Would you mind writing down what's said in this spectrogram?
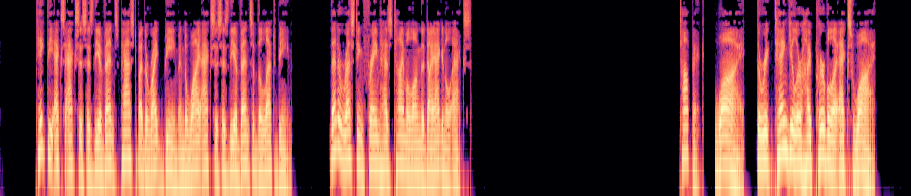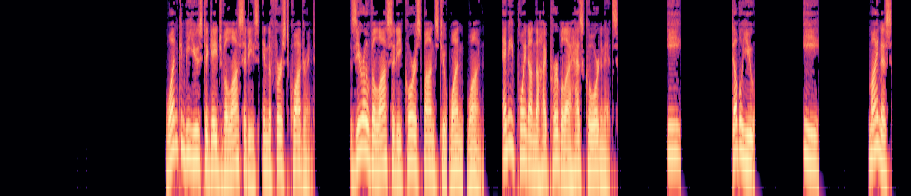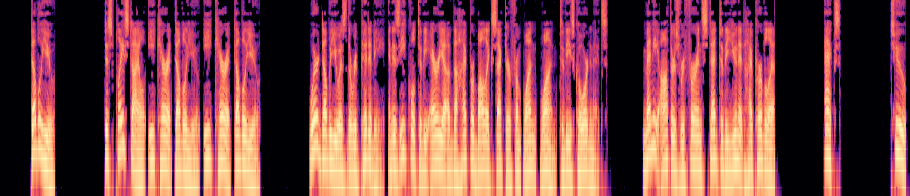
Take the x-axis as the events passed by the right beam and the y-axis as the events of the left beam. Then a resting frame has time along the diagonal x. y. The rectangular hyperbola xy One can be used to gauge velocities in the first quadrant. Zero velocity corresponds to 1, 1. Any point on the hyperbola has coordinates e w e minus w display style e caret w e caret w where w is the rapidity and is equal to the area of the hyperbolic sector from 1 1 to these coordinates many authors refer instead to the unit hyperbola x 2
